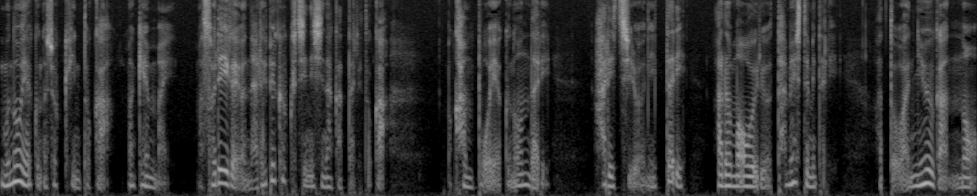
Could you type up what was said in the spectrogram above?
無農薬の食品とか、まあ、玄米、まあ、それ以外はなるべく口にしなかったりとか、まあ、漢方薬飲んだり針治療に行ったりアロマオイルを試してみたりあとは乳がんの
